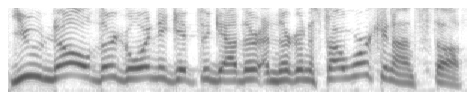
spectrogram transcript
You know they're going to get together and they're to start working on stuff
